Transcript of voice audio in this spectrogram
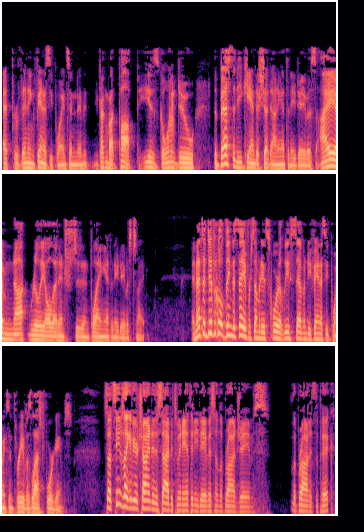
at preventing fantasy points. And, and you're talking about Pop. He is going to do the best that he can to shut down Anthony Davis. I am not really all that interested in playing Anthony Davis tonight. And that's a difficult thing to say for somebody that scored at least 70 fantasy points in three of his last four games. So it seems like if you're trying to decide between Anthony Davis and LeBron James, LeBron is the pick.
